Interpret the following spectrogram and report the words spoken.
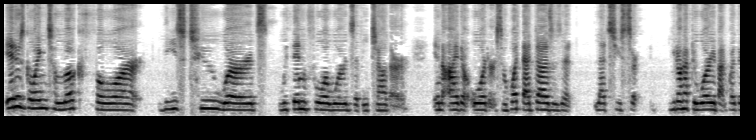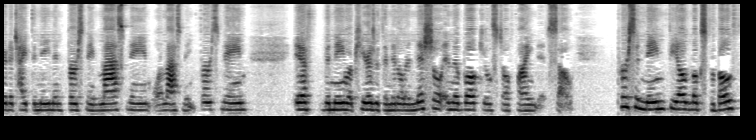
it is going to look for these two words within four words of each other in either order. So what that does is it lets you you don't have to worry about whether to type the name in first name, last name, or last name, first name. If the name appears with the middle initial in the book, you'll still find it. So person name field looks for both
